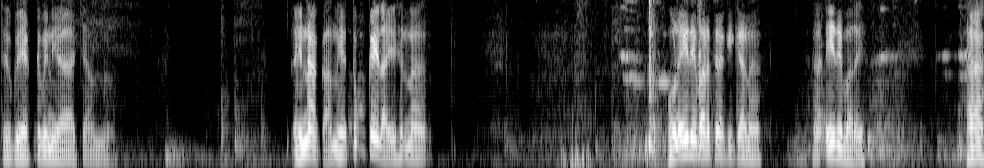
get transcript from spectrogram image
ਤੇਰੇ ਕੋਈ ਇੱਕ ਵੀ ਨਹੀਂ ਆਇਆ ਚੰਮ ਇੰਨਾ ਕੰਮ ਹੈ ਤੁੱਕੇ ਹੀ ਲਾਏ ਫਿਰਨਾ। ਹੁਣ ਇਹਦੇ ਬਾਰੇ ਤੇਰਾ ਕੀ ਕਹਿਣਾ? ਹਾਂ ਇਹਦੇ ਬਾਰੇ। ਹਾਂ।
